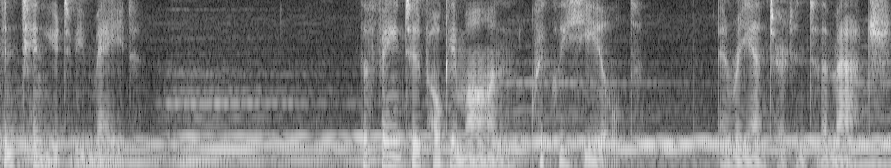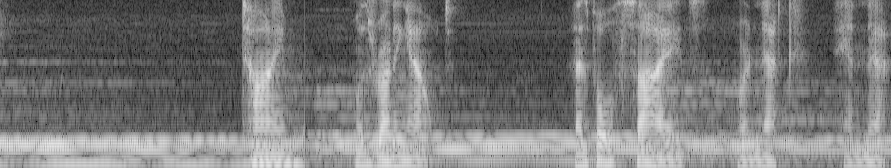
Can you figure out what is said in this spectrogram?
continued to be made. The fainted Pokemon quickly healed and re entered into the match. Time was running out as both sides were neck and neck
